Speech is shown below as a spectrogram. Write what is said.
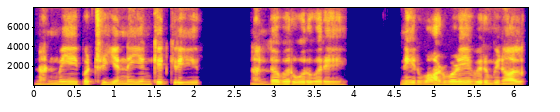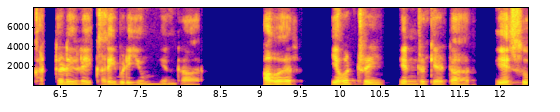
நன்மையை பற்றி என்னை ஏன் கேட்கிறீர்? நல்லவர் ஒருவரே நீர் வாழ்வடைய விரும்பினால் கட்டளைகளை கடைபிடியும் என்றார். அவர் எவற்றை என்று கேட்டார். இயேசு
